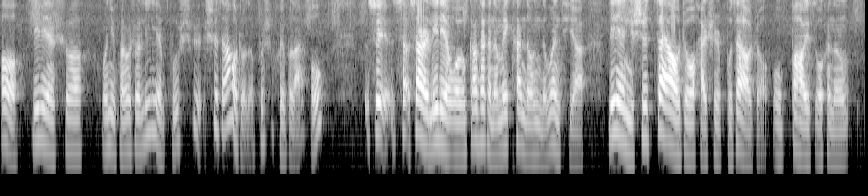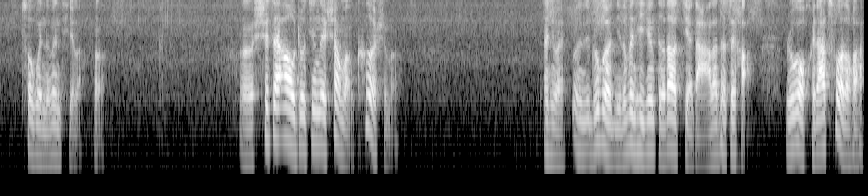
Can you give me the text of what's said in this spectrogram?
哦，丽丽说，我女朋友说，丽丽不是是在澳洲的，不是回不来。哦，所以，sorry，丽丽，我刚才可能没看懂你的问题啊。丽丽，你是在澳洲还是不在澳洲？我不好意思，我可能错过你的问题了。嗯。呃，是在澳洲境内上网课是吗？Anyway，嗯，如果你的问题已经得到解答了，那最好。如果我回答错的话，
